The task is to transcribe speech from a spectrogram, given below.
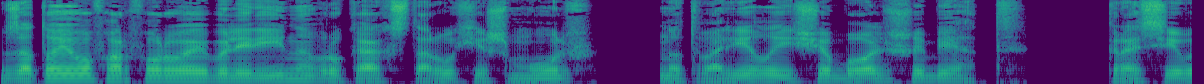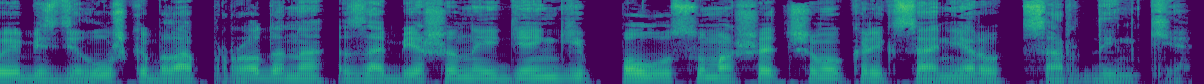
Зато его фарфоровая балерина в руках старухи Шмульф натворила еще больше бед. Красивая безделушка была продана за бешеные деньги полусумасшедшему коллекционеру Сардынке.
